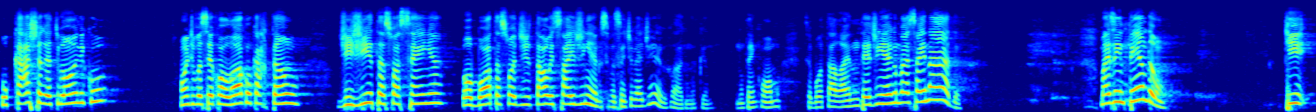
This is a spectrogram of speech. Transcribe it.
o caixa eletrônico, onde você coloca o cartão, digita a sua senha ou bota a sua digital e sai dinheiro, se você tiver dinheiro, claro, né? Não tem como você botar lá e não ter dinheiro, não vai sair nada. Mas entendam que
